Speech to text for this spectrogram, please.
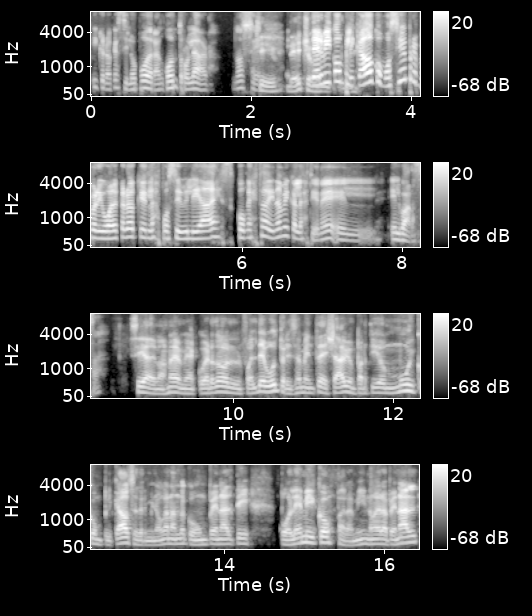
y, creo que sí lo podrán controlar. No sé. Sí, de hecho. Derby complicado como siempre, pero igual creo que las posibilidades con esta dinámica las tiene el, el Barça. Sí, además me, acuerdo, fue el debut precisamente de Xavi, un partido muy complicado, se terminó ganando con un penalti polémico, para mí no era penal,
